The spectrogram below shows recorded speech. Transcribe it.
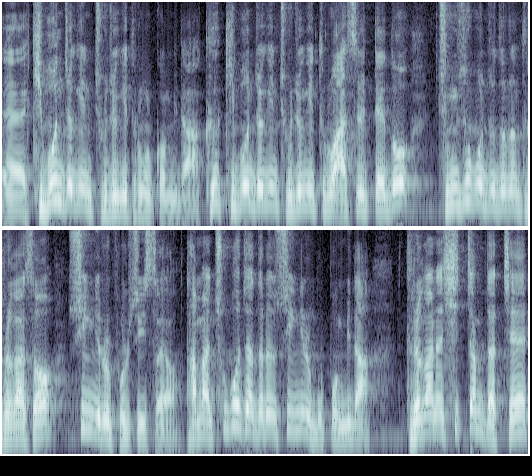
에, 기본적인 조정이 들어올 겁니다. 그 기본적인 조정이 들어왔을 때도 중소고주들은 들어가서 수익률을 볼 수 있어요. 다만 초보자들은 수익률을 못 봅니다. 들어가는 시점 자체,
